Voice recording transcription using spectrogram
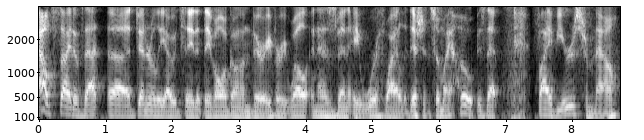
outside of that, uh, generally, I would say that they've all gone very, very well and has been a worthwhile addition. So my hope is that five years from now,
